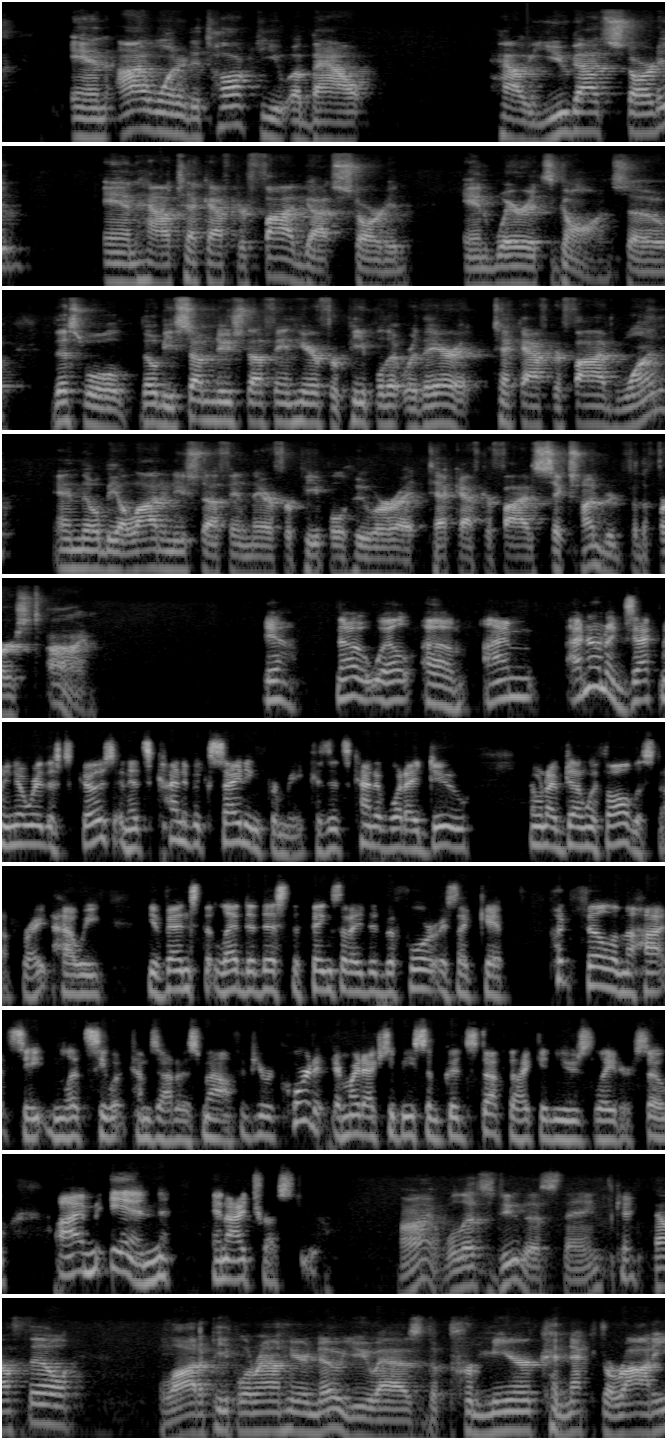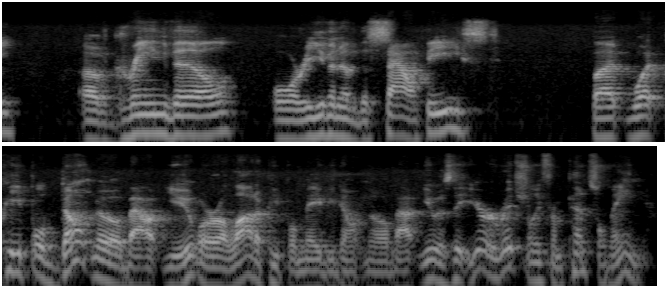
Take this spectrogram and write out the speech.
And I wanted to talk to you about how you got started and how Tech After Five got started and where it's gone. So, this will there'll be some new stuff in here for people that were there at Tech After Five One, and there'll be a lot of new stuff in there for people who are at Tech After Five Six Hundred for the first time. Yeah. No. Well, um, I'm I don't exactly know where this goes, and it's kind of exciting for me because it's kind of what I do and what I've done with all the stuff. Right? How we the events that led to this, the things that I did before is like put Phil in the hot seat and let's see what comes out of his mouth. If you record it, there might actually be some good stuff that I can use later. So I'm in and I trust you. All right. Well, let's do this thing. Okay. Now, Phil, a lot of people around here know you as the premier connectorati of Greenville or even of the Southeast. But what people don't know about you, or a lot of people maybe don't know about you, is that you're originally from Pennsylvania.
